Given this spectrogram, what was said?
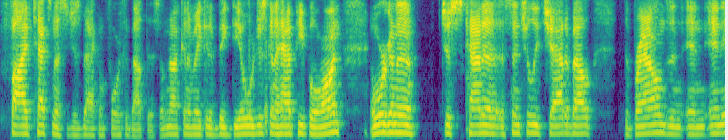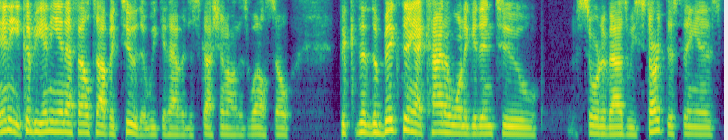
five text messages back and forth about this. I'm not going to make it a big deal. We're just going to have people on, and we're going to just kind of essentially chat about the Browns and and and any it could be any NFL topic too that we could have a discussion on as well. So the the, the big thing I kind of want to get into, sort of as we start this thing, is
